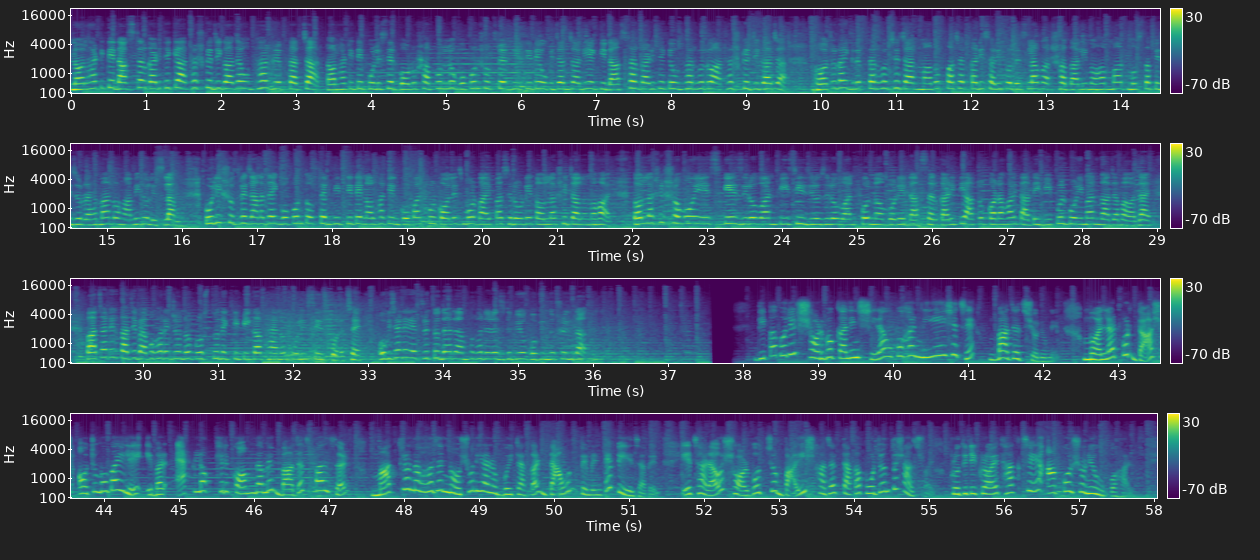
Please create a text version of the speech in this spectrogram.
নলহাটিতে duster গাড়ি থেকে আঠাশ কেজি গাঁজা উদ্ধার, গ্রেপ্তার চার। নলহাটিতে পুলিশের বড় সাফল্য গোপন সূত্রের ভিত্তিতে অভিযান চালিয়ে একটি ডাস্টার গাড়ি থেকে উদ্ধার হলো আঠাশ কেজি গাঁজা। ঘটনায় গ্রেপ্তার হয়েছে চার মাদক পাচারকারী শরীফুল ইসলাম, আরশাদ আলী মোহাম্মদ, মুস্তাফিজুর রহমান ও হামিদুল ইসলাম। পুলিশ সূত্রে জানা যায়, গোপন তথ্যের ভিত্তিতে নলহাটির গোপালপুর কলেজ মোড় বাইপাস রোডে তল্লাশি চালানো হয়। তল্লাশির সময় SK zero one PC zero zero one four নম্বরে ডাস্টার গাড়িটি আটক করা হয়, তাতেই বিপুল পরিমাণ গাঁজা পাওয়া যায়। পাচারের কাজে ব্যবহারের জন্য প্রস্তুত একটি পিক আপ ভ্যানও পুলিশ সিজ করেছে। অভিযানে নেতৃত্ব দেন রামপুরহাটের এসডিপিও গোবিন্দ সিং দাস। দীপাবলির সর্বকালীন সেরা উপহার নিয়ে এসেছে বাজাজ শোরুমে। মল্লারপুর দাস অটোমোবাইলে এবার এক লক্ষের কম দামে বাজাজ পালসার মাত্র ন হাজার নশো নিরানব্বই টাকার ডাউন পেমেন্টে পেয়ে যাবেন। এছাড়াও সর্বোচ্চ বাইশ হাজার টাকা পর্যন্ত সাশ্রয়। প্রতিটি ক্রয়ে থাকছে আকর্ষণীয় উপহার।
